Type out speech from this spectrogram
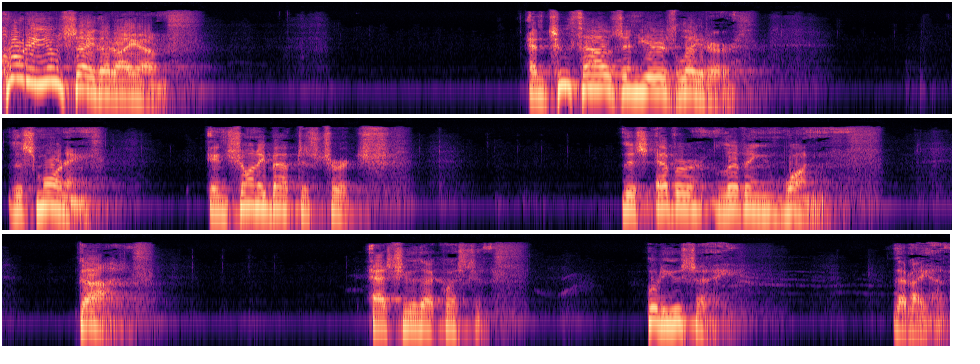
Who do you say that I am? And 2,000 years later, this morning, in Shawnee Baptist Church, this ever living one, God, asks you that question Who do you say that I am?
